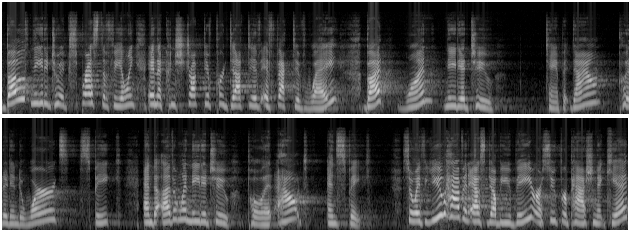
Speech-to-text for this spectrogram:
both needed to express the feeling in a constructive, productive, effective way, but one needed to tamp it down, put it into words, speak, and the other one needed to pull it out and speak. So if you have an SWB or a super passionate kid,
